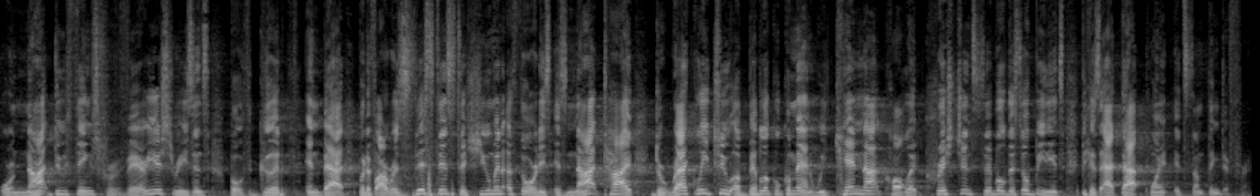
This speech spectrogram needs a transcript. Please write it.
or not do things for various reasons, both good and bad. But if our resistance to human authorities is not tied directly to a biblical command, we cannot call it Christian civil disobedience because at that point it's something different.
